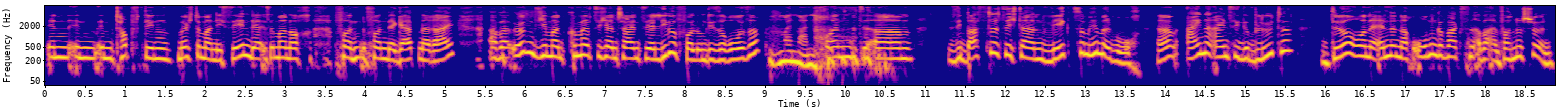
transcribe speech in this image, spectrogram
in, in, im Topf, den möchte man nicht sehen. Der ist immer noch von, von der Gärtnerei. Aber irgendjemand kümmert sich anscheinend sehr liebevoll um diese Rose. Mein Mann. Und ähm, sie bastelt sich da einen Weg zum Himmel hoch. Ja, eine einzige Blüte dürr ohne Ende nach oben gewachsen, aber einfach nur schön.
